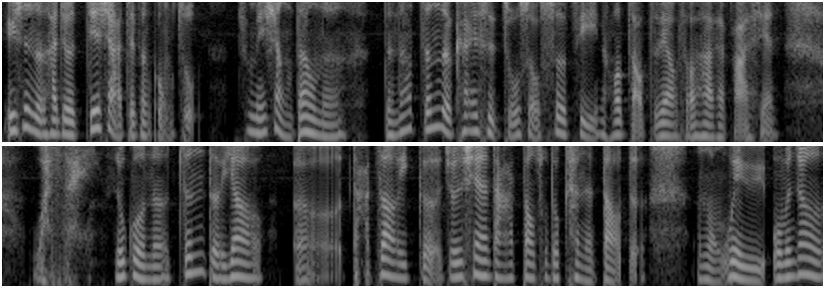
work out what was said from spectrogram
于是呢，他就接下来这份工作，就没想到呢，等到真的开始着手设计，然后找资料的时候，他才发现，哇塞，如果呢真的要。呃，打造一个就是现在大家到处都看得到的那种位于我们叫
